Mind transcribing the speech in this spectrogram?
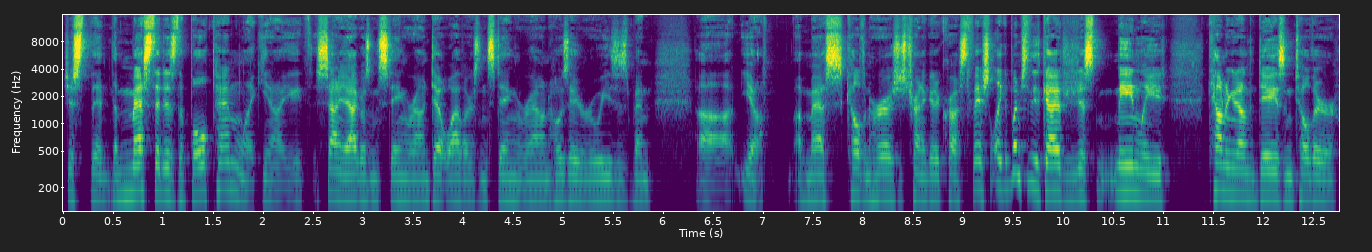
just the, the mess that is the bullpen. Like, you know, Santiago's been staying around, Detwiler's been staying around, Jose Ruiz has been, uh, you know, a mess. Kelvin Herrera's just trying to get across the finish. Like, a bunch of these guys are just mainly counting down the days until they're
